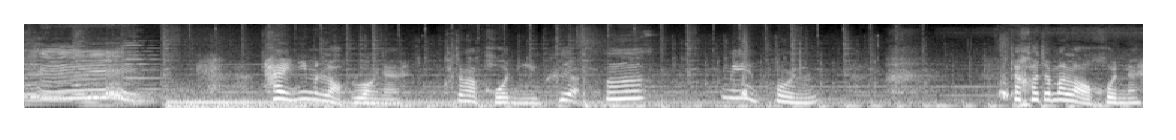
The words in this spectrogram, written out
เฮ้ยถ้าไอ้นี่มันหลอกลวงนะ เขาจะมาโพสต์อย่างนี้เพื่อ เออ มีเหตุผล ถ้าเขาจะมาหลอกคนนะ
